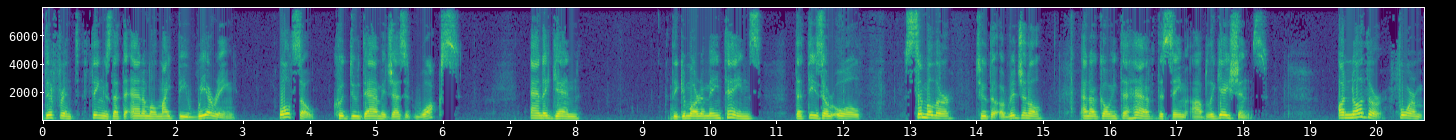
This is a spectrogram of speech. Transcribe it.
different things that the animal might be wearing also could do damage as it walks. And again, the Gemara maintains that these are all similar to the original and are going to have the same obligations. Another form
